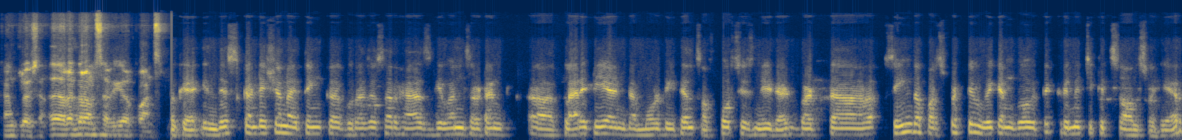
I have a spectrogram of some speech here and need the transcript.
conclusion. Uh, Raghuram sir, your points. Okay, in this condition, I think uh, Gururaja sir has given certain uh, clarity and uh, more details, of course, is needed. But uh, seeing the perspective, we can go with the Krimi Chikitsa also here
